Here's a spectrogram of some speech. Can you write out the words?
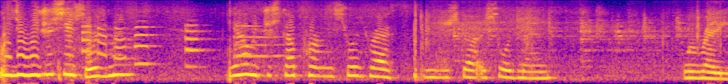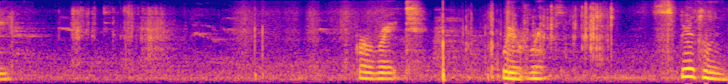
Wait, did we just see a swordsman? Yeah, we just got part of the Swordwrath. We just got a swordman. We're ready. Alright. We're ready. Spearton.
